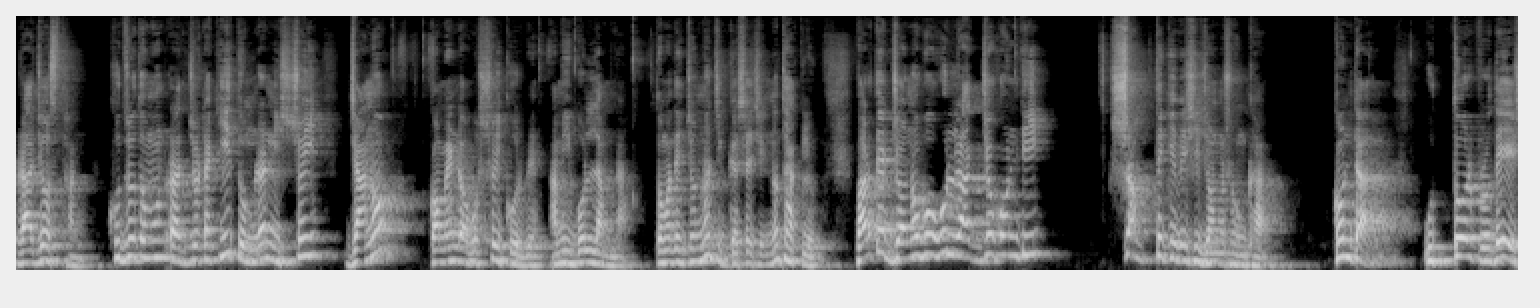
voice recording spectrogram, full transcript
রাজস্থান। ক্ষুদ্রতম রাজ্যটা কি? তোমরা নিশ্চয়ই জানো। কমেন্ট অবশ্যই করবে। আমি বললাম না। তোমাদের জন্য জিজ্ঞাসা চিহ্ন থাকল। ভারতের জনবহুল রাজ্য কোনটি? সব থেকে বেশি জনসংখ্যা। কোনটা? উত্তরপ্রদেশ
